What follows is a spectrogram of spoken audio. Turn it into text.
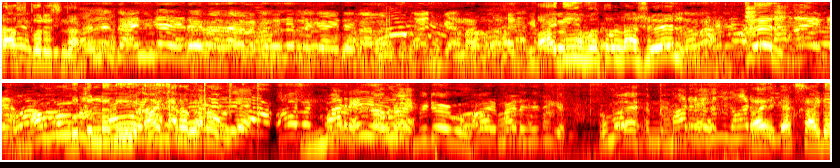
টাচ করিস না আই দি বোতলটা শুয়েল শুয়েল বোতলটা কারও কারও এক সাইডে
